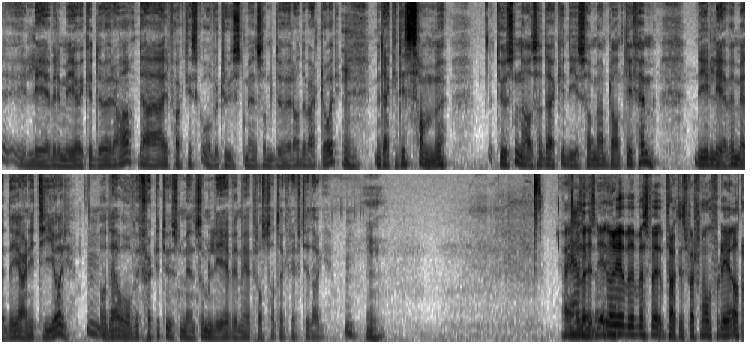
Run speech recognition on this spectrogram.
eh, lever med og ikke dør av. Det er faktisk over 1000 menn som dør av det hvert år. Mm. Men det er ikke de samme 1000. Altså det er ikke de som er blant de fem. De lever med det gjerne i ti år. Mm. Og det er over 40 000 menn som lever med prostatakreft i dag. Mm. mm. Ja, jeg, når det er praktisk spørsmål, fordi at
